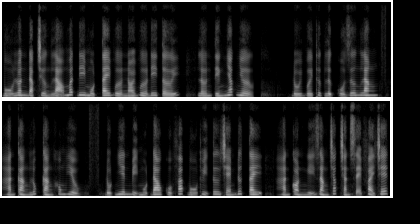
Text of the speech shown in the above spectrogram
bố Luân đặc trưởng lão mất đi một tay vừa nói vừa đi tới, lớn tiếng nhắc nhở. Đối với thực lực của Dương Lăng, hắn càng lúc càng không hiểu. Đột nhiên bị một đao của pháp bố thủy tư chém đứt tay, hắn còn nghĩ rằng chắc chắn sẽ phải chết.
